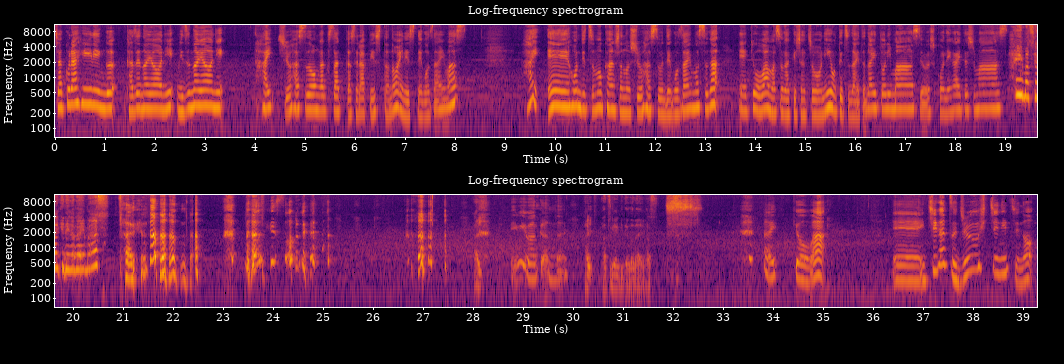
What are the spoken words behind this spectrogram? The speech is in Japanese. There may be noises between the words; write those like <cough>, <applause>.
チャクラヒーリング風のように水のように。はい周波数音楽作家セラピストのエリスでございます。はい、えー、本日も感謝の周波数でございますが、えー、今日は増垣社長にお手伝いいただいております。よろしくお願いいたします。はい松崎でございます。<laughs> 誰なんだ何それはい意味わかんないはい松崎でございます。はい。今日は、えー、1月17日の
